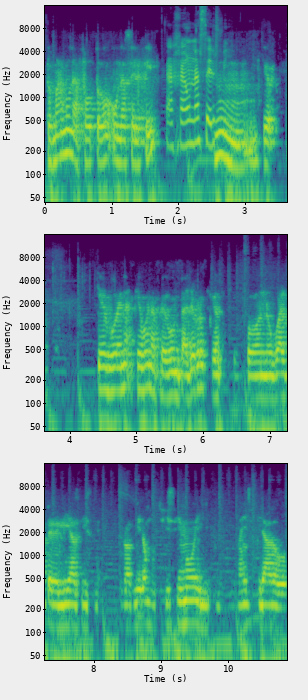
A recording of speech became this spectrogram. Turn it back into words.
¿Tomarme una foto, una selfie? Ajá, una selfie. Mm, qué, buena, qué buena pregunta. Yo creo que con Walter Elías Disney. Lo admiro muchísimo y me ha inspirado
